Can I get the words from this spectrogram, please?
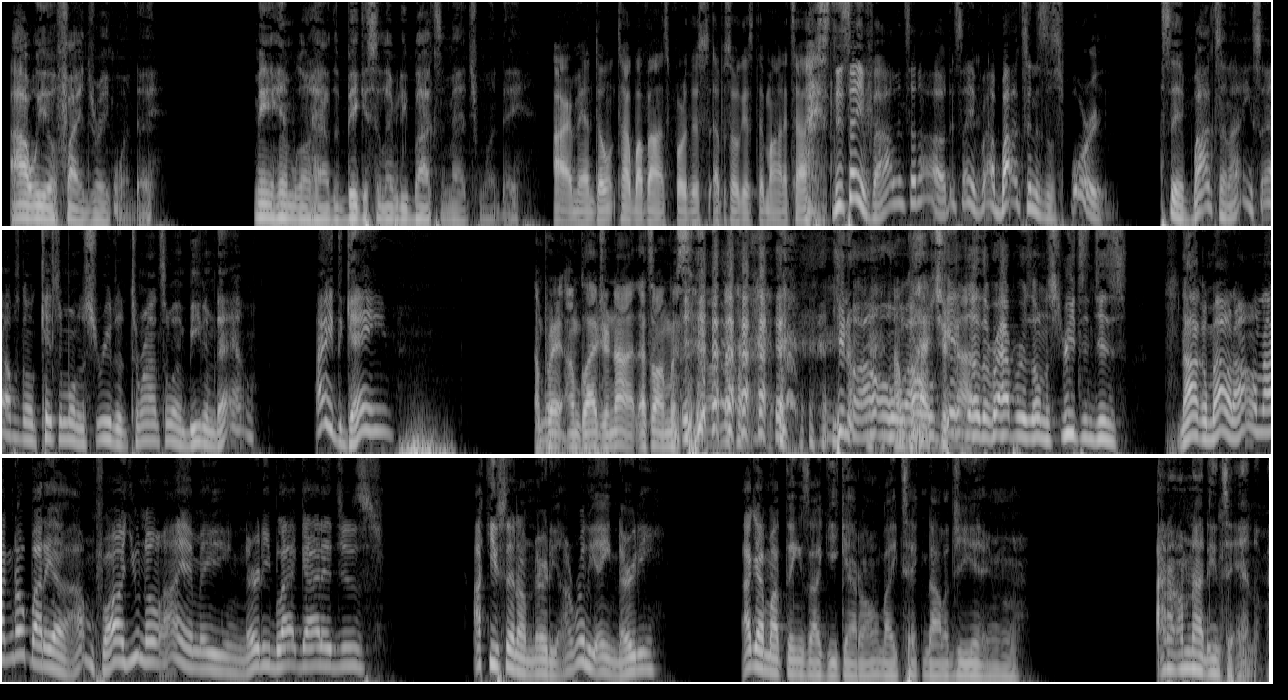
I will fight Drake one day. Me and him are gonna have the biggest celebrity boxing match one day. All right, man. Don't talk about violence before this episode gets demonetized. This ain't violence at all. This ain't boxing is a sport. I said boxing. I ain't say I was gonna catch him on the street of Toronto and beat him down. I ain't the game. I'm pray- I'm glad you're not. That's all I'm gonna say. you know, I don't, I'm I don't you're catch not. other rappers on the streets and just knock them out. I don't knock nobody out. I'm for all you know, I am a nerdy black guy that just. I keep saying I'm nerdy. I really ain't nerdy. I got my things I geek out on, like technology, and I don't, I'm not into anime.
